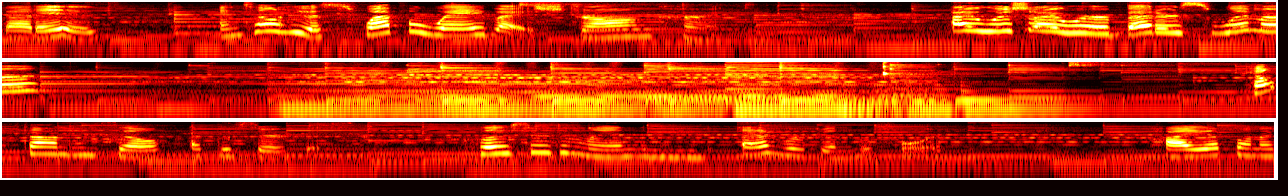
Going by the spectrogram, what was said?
That is, until he was swept away by a strong current. I wish I were a better swimmer. Kelp found himself at the surface, closer to land than he'd ever been before. High up on a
